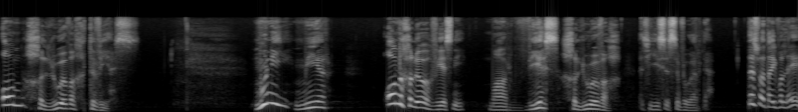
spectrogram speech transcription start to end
ongelowig te wees. Moenie meer ongelowig wees nie, maar wees gelowig." Is Jesus se woorde. Dis wat hy wil hê.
